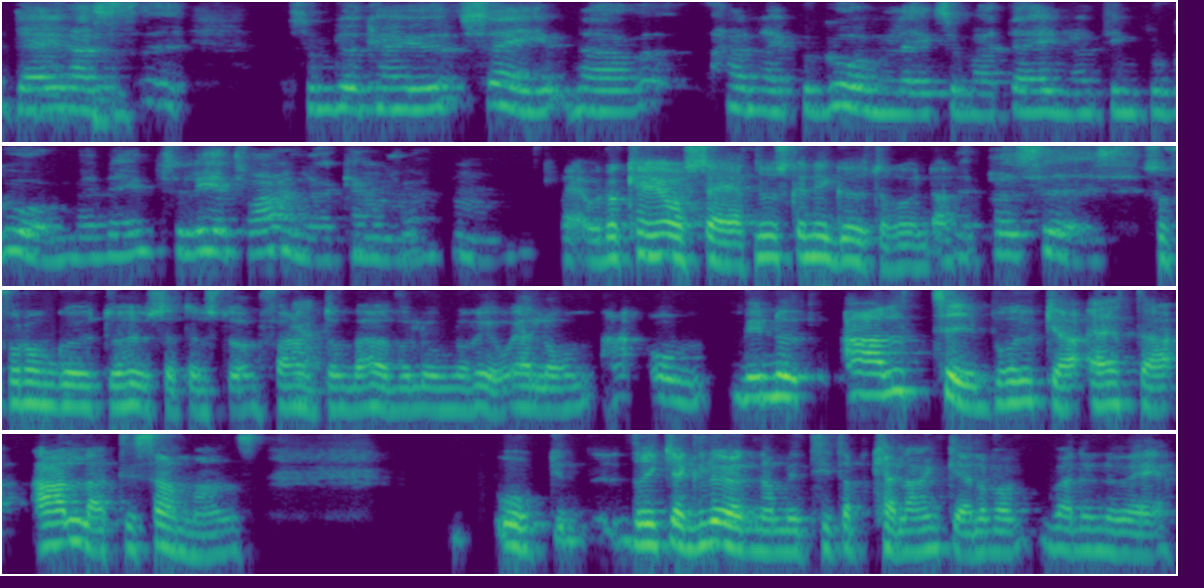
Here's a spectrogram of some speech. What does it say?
deras, Mm. som du kan ju se när han är på gång, liksom att det är någonting på gång. Men det är inte så lätt för andra kanske. Mm. Ja, Och då kan jag säga att nu ska ni gå ut en runda. Precis. Så får de gå ut ur huset en stund för Ja. Anton behöver lugn och ro. Eller om, om vi nu alltid brukar äta alla tillsammans och dricka glögg när vi tittar på Kalanka eller vad, vad det nu är.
